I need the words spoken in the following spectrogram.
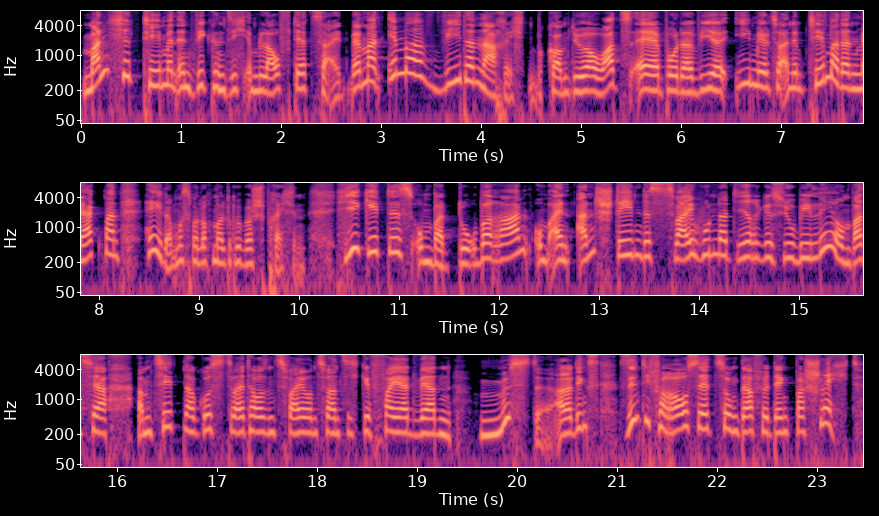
Manche Themen entwickeln sich im Lauf der Zeit. Wenn man immer wieder Nachrichten bekommt über WhatsApp oder via E-Mail zu einem Thema, dann merkt man, hey, da muss man doch mal drüber sprechen. Hier geht es um Bad Doberan, um ein anstehendes 200-jähriges Jubiläum, was ja am 10. August 2022 gefeiert werden müsste. Allerdings sind die Voraussetzungen dafür denkbar schlecht.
